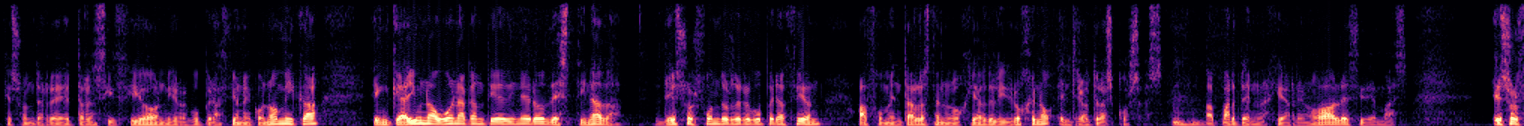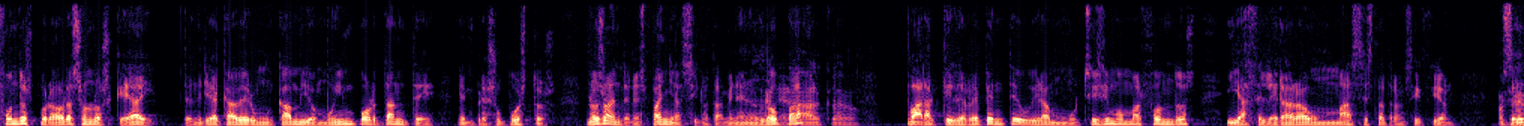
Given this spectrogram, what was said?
que son de transición y recuperación económica, en que hay una buena cantidad de dinero destinada de esos fondos de recuperación a fomentar las tecnologías del hidrógeno, entre otras cosas, aparte de energías renovables y demás. Esos fondos por ahora son los que hay. Tendría que haber un cambio muy importante en presupuestos, no solamente en España, sino también en, Europa, para que de repente hubiera muchísimos más fondos y acelerara aún más esta transición. O sea,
